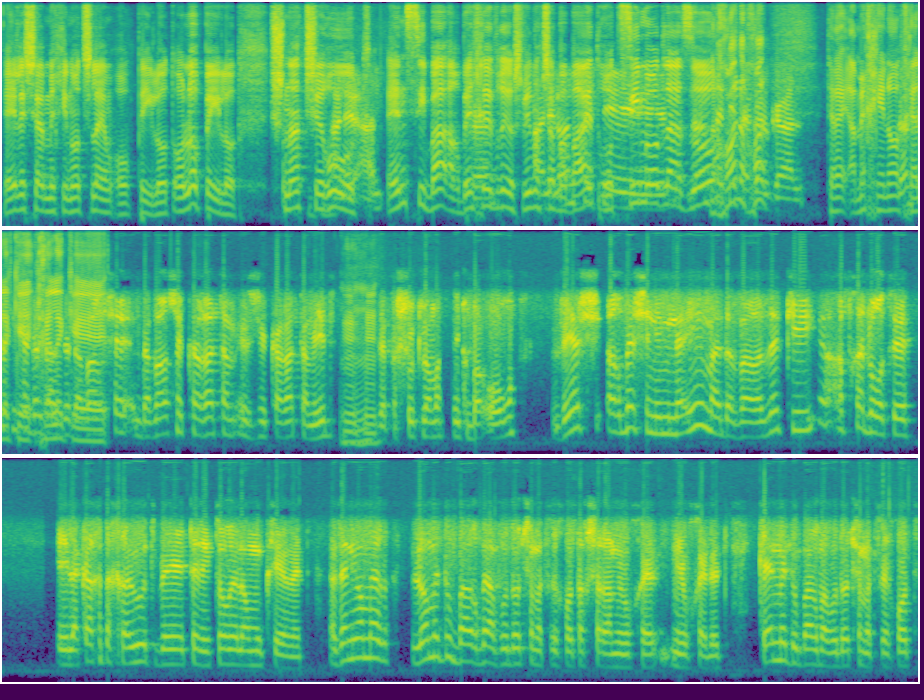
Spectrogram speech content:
כן. אלה שהמכינות שלהם או פעילות או לא פעילות, שנת שירות, אין סיבה, הרבה כן. חבר'ה יושבים עכשיו לא בבית, רוצים מאוד לא לעזור. המצאתי את הגלגל. תראה, המכינות, לא חלק, חלק, דבר, אה, דבר שקרה, תמ- שקרה תמיד. זה פשוט לא מספיק באור, ויש הרבה שנמנעים מהדבר הזה, כי אף אחד לא רוצה לקחת אחריות בטריטוריה לא מוכרת. אז אני אומר, לא מדובר בעבודות שמצריכות הכשרה מיוחד, מיוחדת, כן מדובר בעבודות שמצריכות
